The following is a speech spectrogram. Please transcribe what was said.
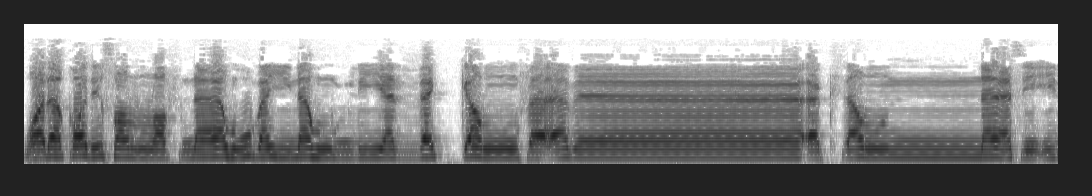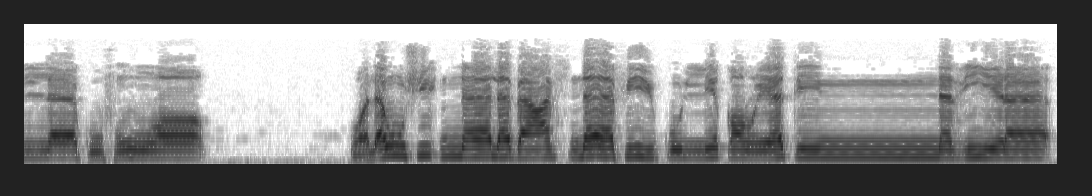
ولقد صرفناه بينهم ليذكروا فابى أكثر الناس الا كفورا ولو شئنا لبعثنا في كل قريه نذيرا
